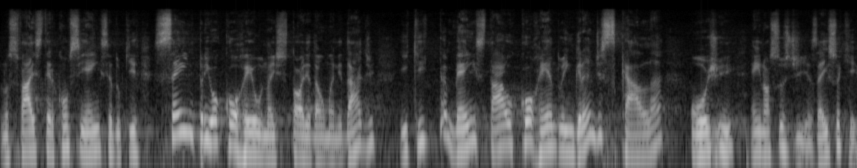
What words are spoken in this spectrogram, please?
nos faz ter consciência do que sempre ocorreu na história da humanidade e que também está ocorrendo em grande escala hoje em nossos dias. É isso aqui.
